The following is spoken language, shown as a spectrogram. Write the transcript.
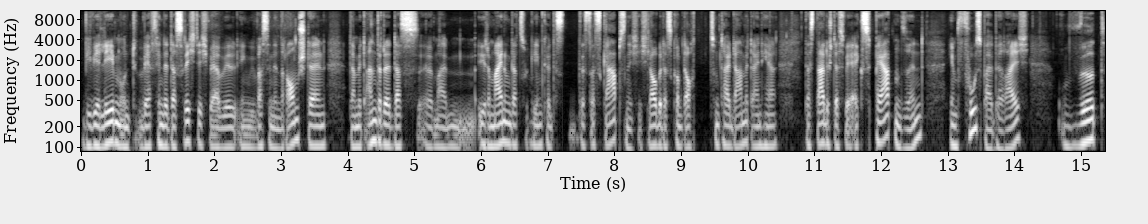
wie wir leben und wer findet das richtig, wer will irgendwie was in den Raum stellen, damit andere das äh, mal ihre Meinung dazu geben können. Das, das, das gab es nicht. Ich glaube, das kommt auch zum Teil damit einher, dass dadurch, dass wir Experten sind im Fußballbereich, wird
